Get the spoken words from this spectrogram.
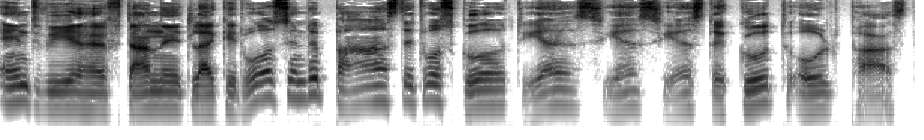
and we have done it like it was in the past. It was good. Yes, yes, yes, the good old past.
